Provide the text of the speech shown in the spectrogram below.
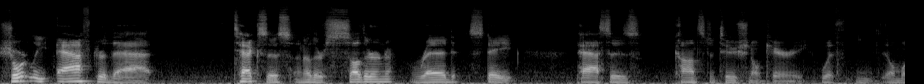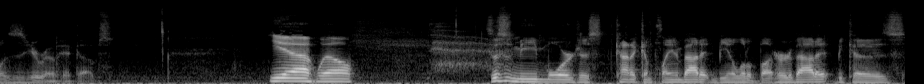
shortly after that, Texas, another southern red state, passes constitutional carry with almost zero hiccups. Yeah, well, So this is me more just kind of complaining about it and being a little butthurt about it because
